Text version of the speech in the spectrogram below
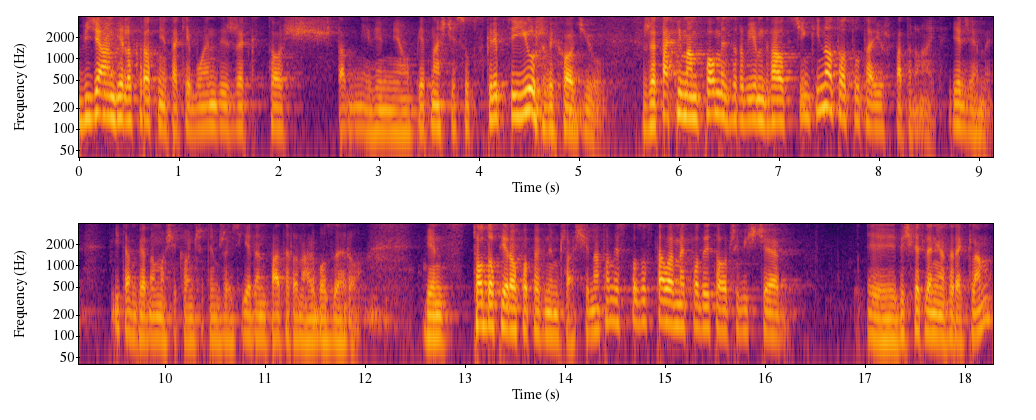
Widziałem wielokrotnie takie błędy, że ktoś tam, nie wiem, miał 15 subskrypcji i już wychodził, że taki mam pomysł, zrobiłem dwa odcinki, no to tutaj już Patronite, jedziemy. I tam wiadomo się kończy tym, że jest jeden patron albo zero. Więc to dopiero po pewnym czasie. Natomiast pozostałe metody to oczywiście Y, wyświetlenia z reklam.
